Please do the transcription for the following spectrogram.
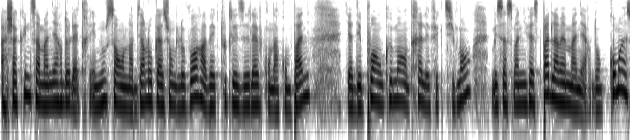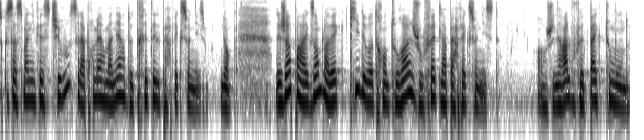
À chacune sa manière de l'être. Et nous, ça, on a bien l'occasion de le voir avec toutes les élèves qu'on accompagne. Il y a des points en commun entre elles, effectivement, mais ça ne se manifeste pas de la même manière. Donc, comment est-ce que ça se manifeste chez vous? C'est la première manière de traiter le perfectionnisme. Donc, déjà, par exemple, avec qui de votre entourage vous faites la perfectionniste? En général, vous ne faites pas avec tout le monde.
